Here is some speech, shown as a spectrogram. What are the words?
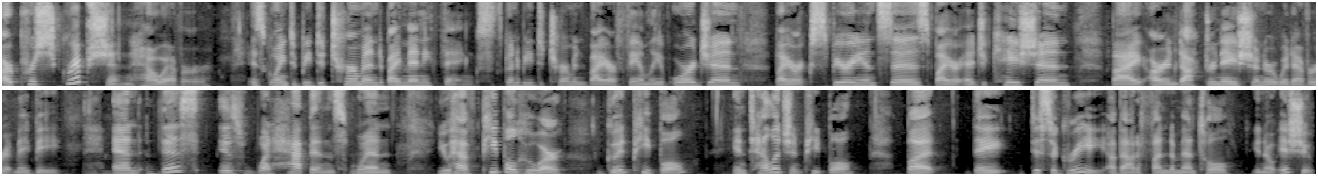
Our prescription, however, is going to be determined by many things. It's going to be determined by our family of origin, by our experiences, by our education, by our indoctrination, or whatever it may be. And this is what happens when you have people who are good people, intelligent people, but they disagree about a fundamental you know issue.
